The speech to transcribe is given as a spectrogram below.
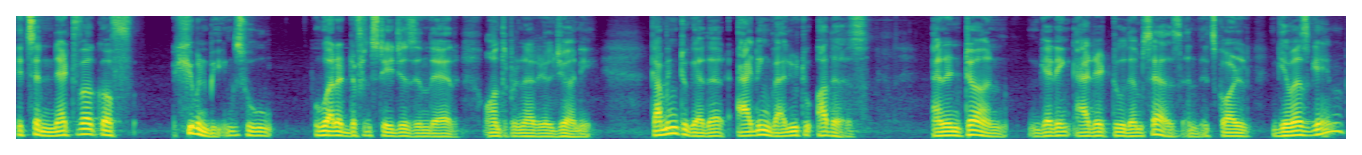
it's a network of human beings who who are at different stages in their entrepreneurial journey, coming together, adding value to others, and in turn getting added to themselves. And it's called givers gain.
